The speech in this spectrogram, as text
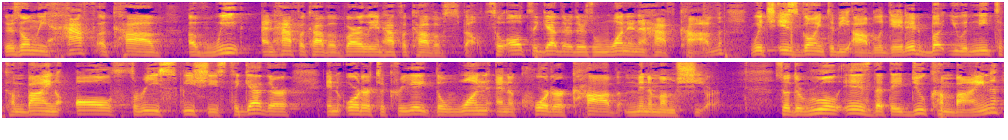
there's only half a kav of wheat and half a kav of barley and half a kav of spelt. So altogether there's one and a half kav, which is going to be obligated, but you would need to combine all three species together in order to create the one and a quarter kav minimum shiur. So the rule is that they do combine,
